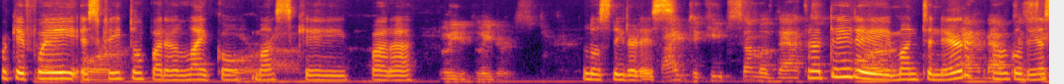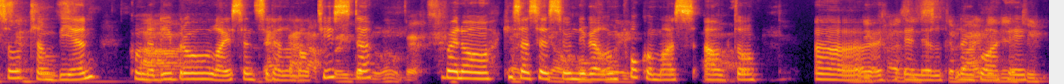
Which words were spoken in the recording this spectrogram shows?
porque fue escrito para el laico más uh, que para los líderes. Traté de mantener algo de eso también con el uh, libro La esencia de la bautista. Bueno, quizás es un nivel un poco más uh, alto en el lenguaje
